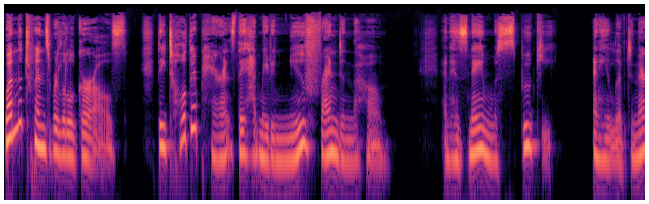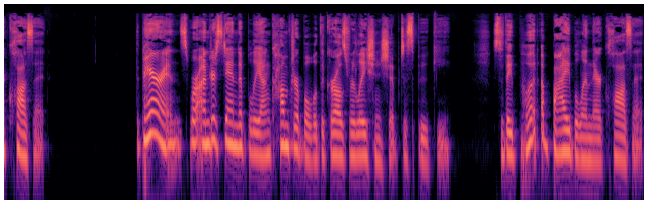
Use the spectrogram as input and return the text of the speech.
When the twins were little girls, they told their parents they had made a new friend in the home, and his name was Spooky, and he lived in their closet. The parents were understandably uncomfortable with the girl's relationship to Spooky, so they put a Bible in their closet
